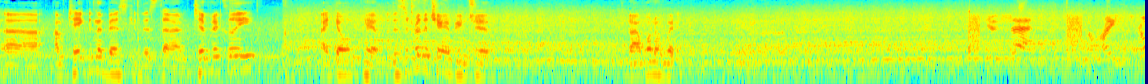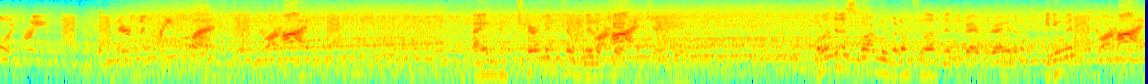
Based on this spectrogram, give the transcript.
Uh, I'm taking the biscuit this time. Typically, I don't pit, but this is for the championship, and I want to win it. Get set. The race is going green. There's the green flag. Car high. I am determined to win Alright. championship here. That wasn't a smart move. I don't feel a lot the around me that I'm competing with. Car high.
